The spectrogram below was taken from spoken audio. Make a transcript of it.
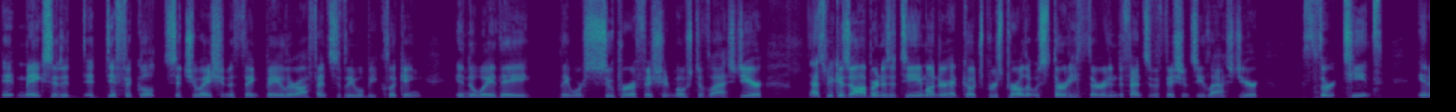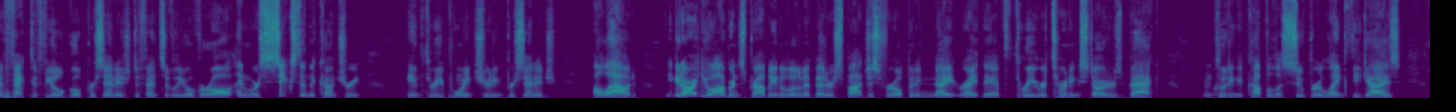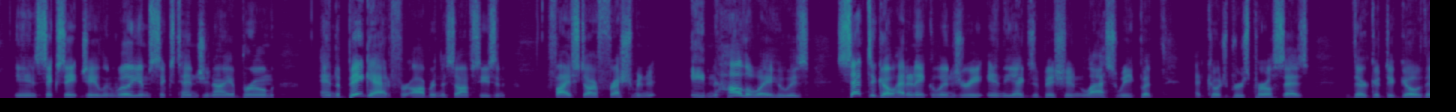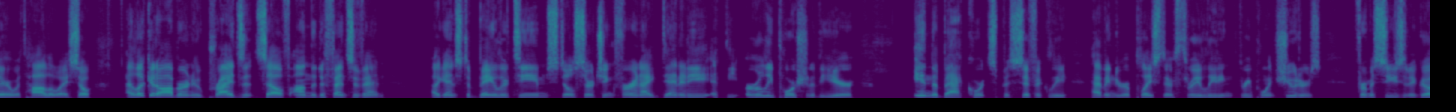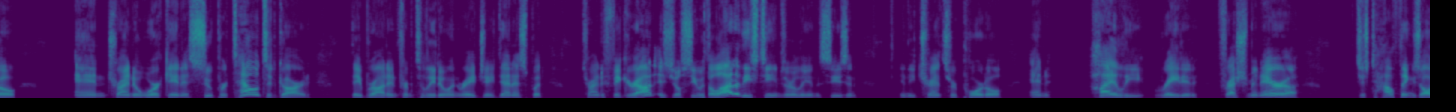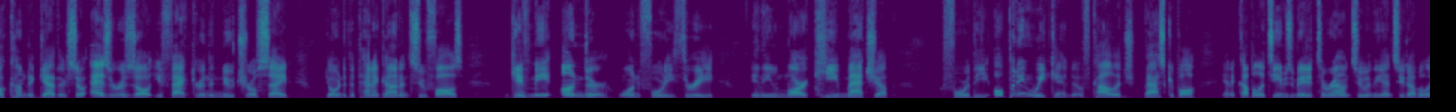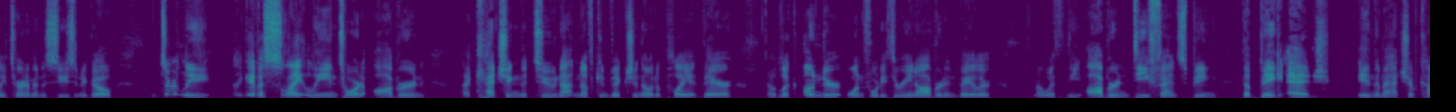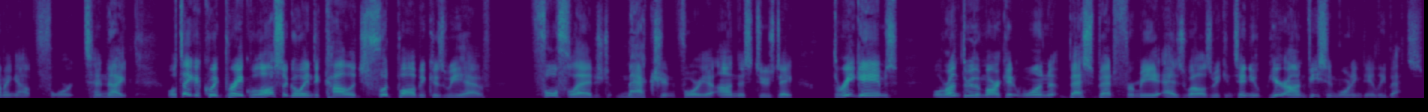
it makes it a, a difficult situation to think Baylor offensively will be clicking in the way they they were super efficient most of last year. That's because Auburn is a team under head coach Bruce Pearl that was 33rd in defensive efficiency last year, 13th in effective field goal percentage defensively overall, and we're sixth in the country in three point shooting percentage allowed. You could argue Auburn's probably in a little bit better spot just for opening night, right? They have three returning starters back, including a couple of super lengthy guys in 6'8 Jaylin Williams, 6'10 Johni Broom, and the big ad for Auburn this offseason, five star freshman Aden Holloway, who is set to go, had an ankle injury in the exhibition last week, but head coach Bruce Pearl says they're good to go there with Holloway. So I look at Auburn, who prides itself on the defensive end against a Baylor team still searching for an identity at the early portion of the year in the backcourt specifically, having to replace their three leading three point shooters from a season ago and trying to work in a super talented guard they brought in from Toledo and Ray J. Dennis, but trying to figure out, as you'll see with a lot of these teams early in the season, in the transfer portal and highly rated freshman era, just how things all come together. So as a result, you factor in the neutral site, going to the Pentagon and Sioux Falls. Give me under 143 in the marquee matchup for the opening weekend of college basketball. And a couple of teams made it to round two in the NCAA tournament a season ago. Certainly, I gave a slight lean toward Auburn uh, catching the two. Not enough conviction, though, to play it there. I would look under 143 in Auburn and Baylor, uh, with the Auburn defense being the big edge in the matchup coming out for tonight. We'll take a quick break. We'll also go into college football because we have full fledged action for you on this Tuesday. Three games. We'll run through the market. One best bet for me as well as we continue here on VSiN Morning Daily Bets.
